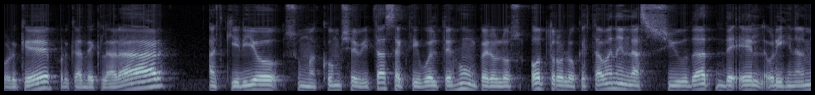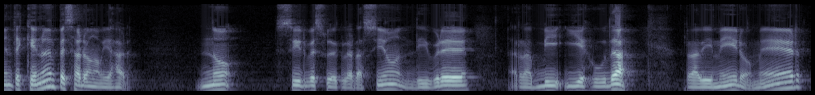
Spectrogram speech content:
¿Por qué? Porque al declarar adquirió su Makom Shevita, se activó el Tejum, pero los otros, los que estaban en la ciudad de él originalmente, que no empezaron a viajar, no sirve su declaración. Libre Rabbi Yehuda, Rabbi Meir Omer,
